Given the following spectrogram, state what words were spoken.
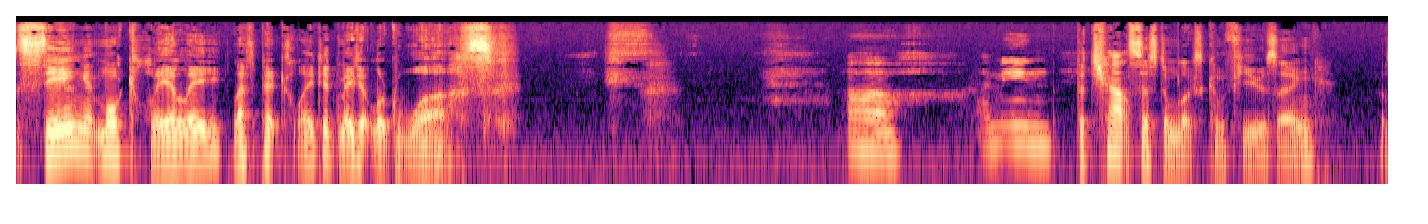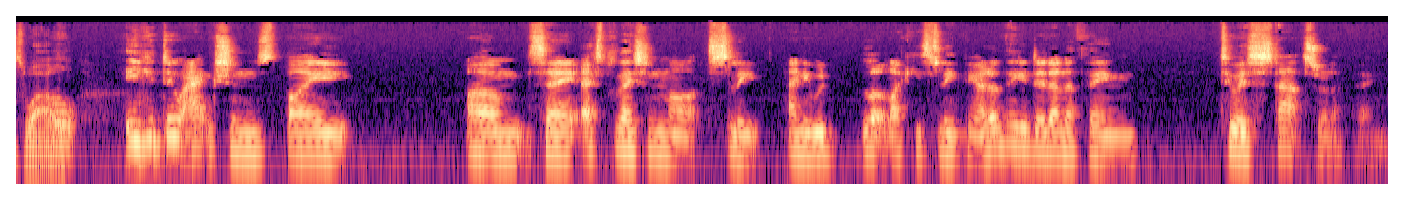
Seeing it more clearly, less pixelated, made it look worse. Uh, I mean, the chat system looks confusing as well. well, you could do actions by, um, say explanation mark sleep, and he would look like he's sleeping. I don't think he did anything to his stats or anything.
